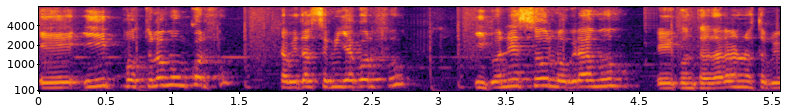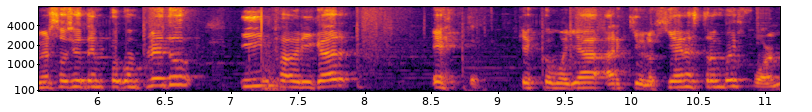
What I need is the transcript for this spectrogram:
Eh, y postulamos un Corfo, Capital Semilla Corfo, y con eso logramos eh, contratar a nuestro primer socio tiempo completo y fabricar esto que es como ya arqueología en Strong Form.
